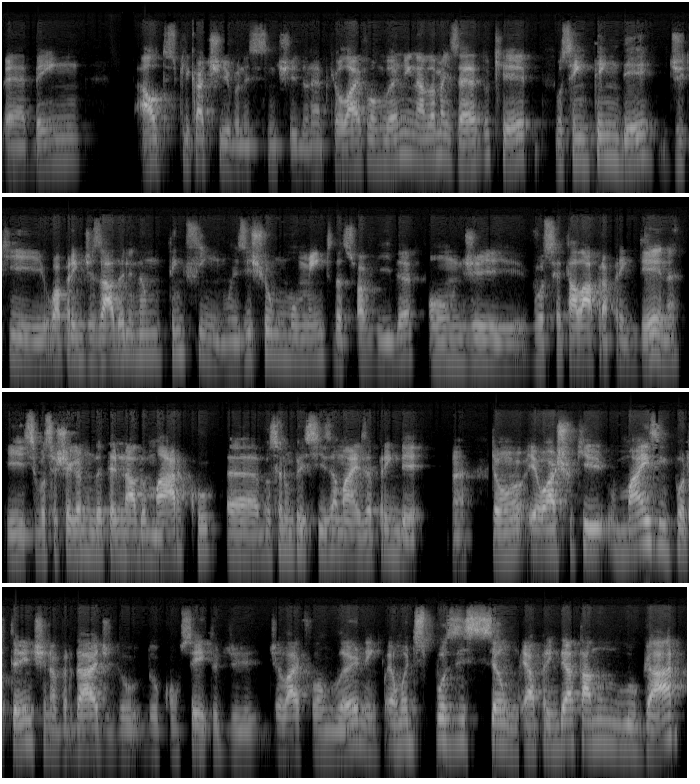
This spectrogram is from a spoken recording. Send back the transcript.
é, bem autoexplicativo nesse sentido, né? Porque o lifelong learning nada mais é do que você entender de que o aprendizado ele não tem fim, não existe um momento da sua vida onde você tá lá para aprender, né? E se você chega num determinado marco, uh, você não precisa mais aprender. Né? Então, eu acho que o mais importante, na verdade, do, do conceito de, de lifelong learning é uma disposição, é aprender a estar num lugar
